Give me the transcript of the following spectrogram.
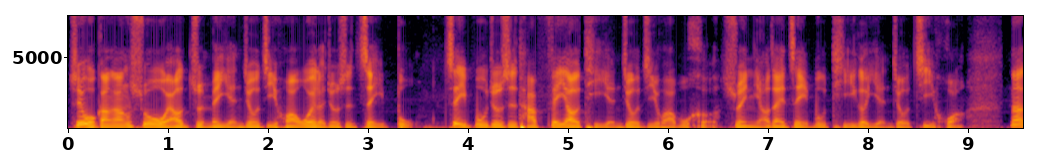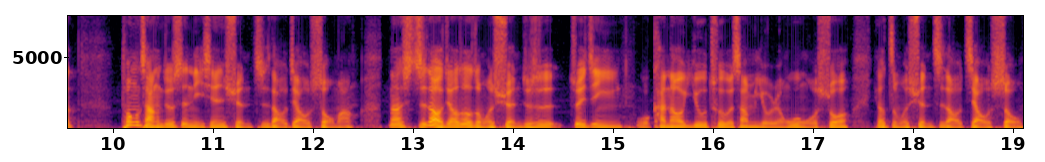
所以我刚刚说我要准备研究计划，为了就是这一步，这一步就是他非要提研究计划不可，所以你要在这一步提一个研究计划。那通常就是你先选指导教授嘛。那指导教授怎么选？就是最近我看到 YouTube 上面有人问我说要怎么选指导教授。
